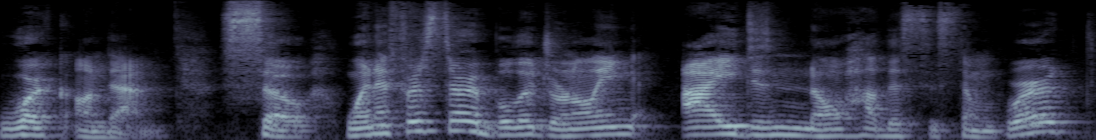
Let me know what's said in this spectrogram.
work on them. So when I first started bullet journaling, I didn't know how the system worked,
